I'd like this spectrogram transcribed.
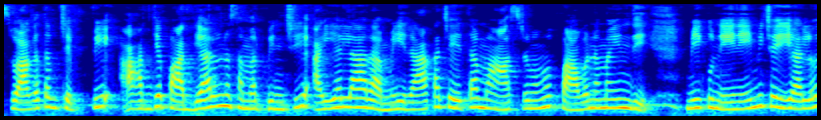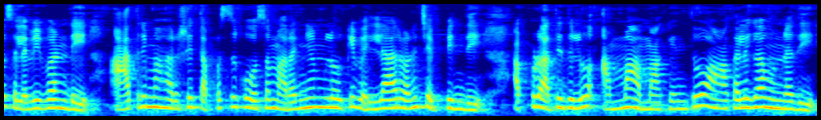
స్వాగతం చెప్పి ఆద్యపాద్యాలను సమర్పించి అయ్యలారా మీ రాక చేత మా ఆశ్రమము పావనమైంది. మీకు నేనేమి చెయ్యాలో సెలవివ్వండి. ఆత్రి మహర్షి తపస్సు కోసం అరణ్యంలోకి వెళ్ళారు అని చెప్పింది. అప్పుడు అతిథులు అమ్మ మాకెంతో ఆకలిగా ఉన్నది.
